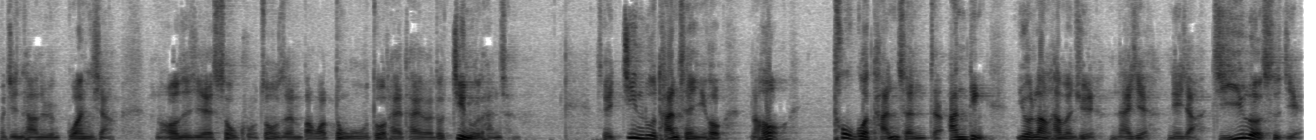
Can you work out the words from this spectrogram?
我经常这边观想，然后这些受苦众生，包括动物、堕胎、胎儿都进入坛城，所以进入坛城以后，然后。透过坛城的安定，又让他们去哪些那家极乐世界。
